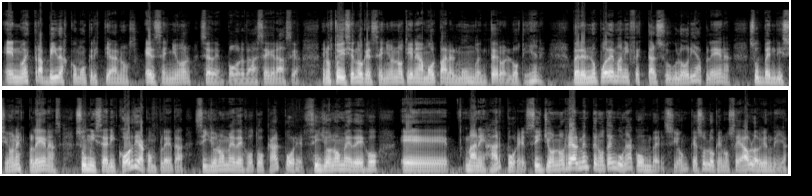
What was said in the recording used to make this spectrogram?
en nuestras vidas como cristianos. El Señor se desborda, hace gracia. Yo no estoy diciendo que el Señor no tiene amor para el mundo entero, Él lo tiene. Pero Él no puede manifestar su gloria plena, sus bendiciones plenas, su misericordia completa si yo no me dejo tocar por Él, si yo no me dejo eh, manejar por Él, si yo no realmente no tengo una conversión, que eso es lo que no se habla hoy en día.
